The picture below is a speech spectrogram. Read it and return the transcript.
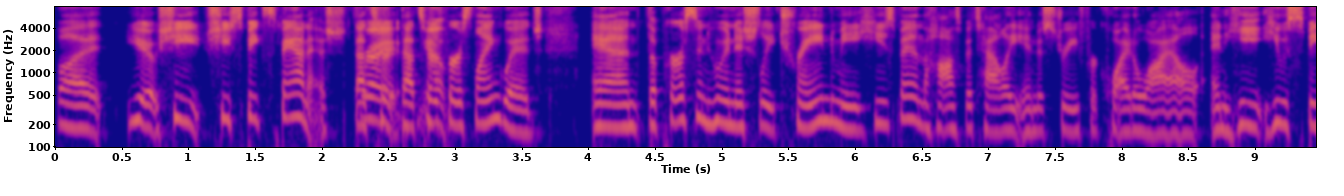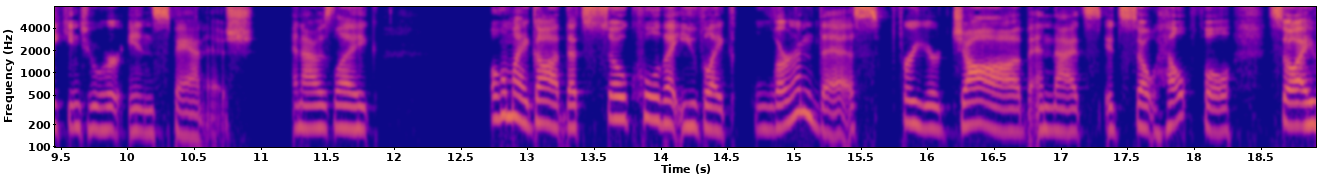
but you know she she speaks spanish. That's her Right, that's her first language. And the person who initially trained me he's been in the hospitality industry for quite a while and he he was speaking to her in spanish. And i was like oh my god that's so cool that you've like learned this for your job and that's it's so helpful. So i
